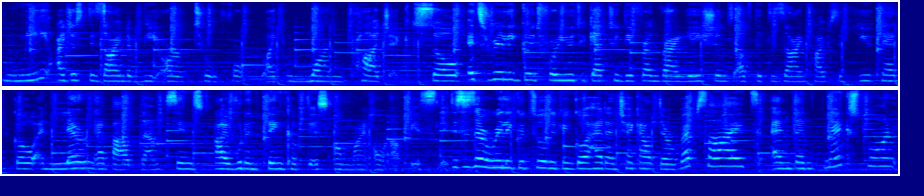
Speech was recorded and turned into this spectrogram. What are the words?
me I just designed a VR tool for like one project. So it's really good for you to get to different variations of the design types that you can go and learn about them since I wouldn't think of this on my own obviously. This is a really good tool you can go ahead and check out their website and the next one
